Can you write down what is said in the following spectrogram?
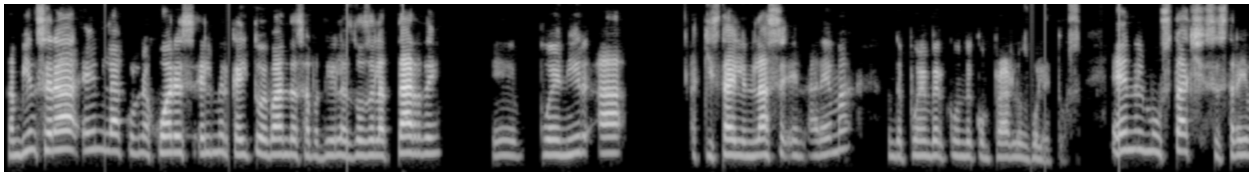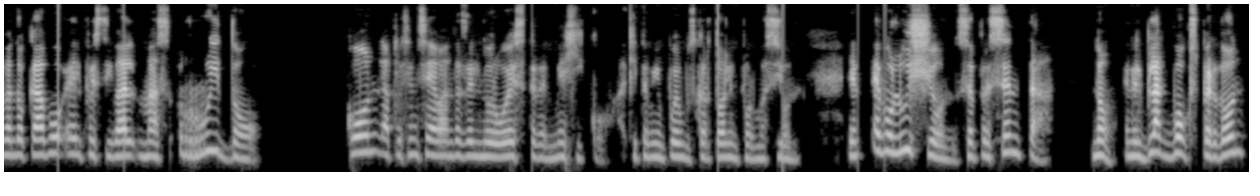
También será en la Colina Juárez el mercadito de bandas a partir de las 2 de la tarde. Eh, pueden ir a, aquí está el enlace en Arema, donde pueden ver dónde comprar los boletos. En el Mustache se estará llevando a cabo el festival Más Ruido, con la presencia de bandas del noroeste de México. Aquí también pueden buscar toda la información. En Evolution se presenta, no, en el Black Box, perdón,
